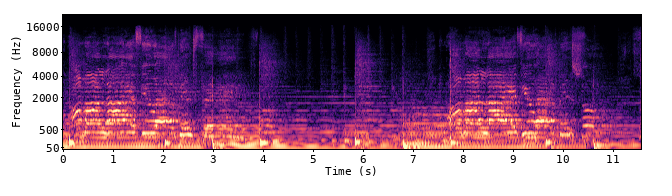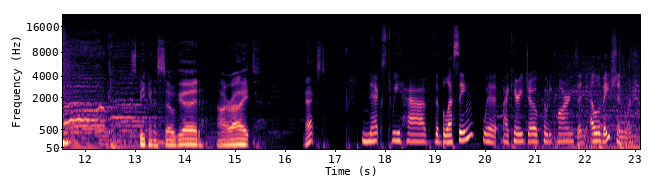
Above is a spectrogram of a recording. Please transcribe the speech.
And all my life you have been faithful. And all my life you have been so, so good. Speaking is so good. All right. Next. Next, we have The Blessing with by Kari Jobe, Cody Carnes, and Elevation Worship.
